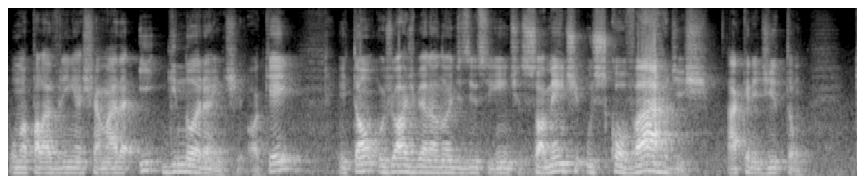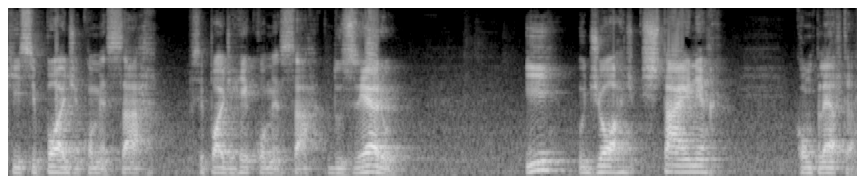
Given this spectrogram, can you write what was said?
uma palavrinha chamada ignorante, ok? Então, o Jorge Bernanon dizia o seguinte: somente os covardes acreditam que se pode começar, se pode recomeçar do zero. E o George Steiner completa:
